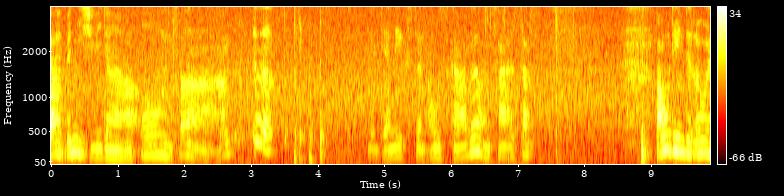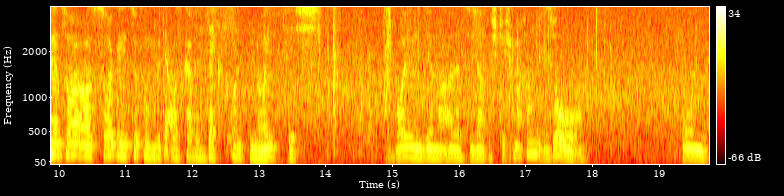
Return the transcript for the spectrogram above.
Da bin ich wieder. Und zwar äh, mit der nächsten Ausgabe. Und zwar ist das Bau den DeLorean aus Zurück in die Zukunft mit der Ausgabe 96. Wollen wir mal alles wieder richtig machen. So. Und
